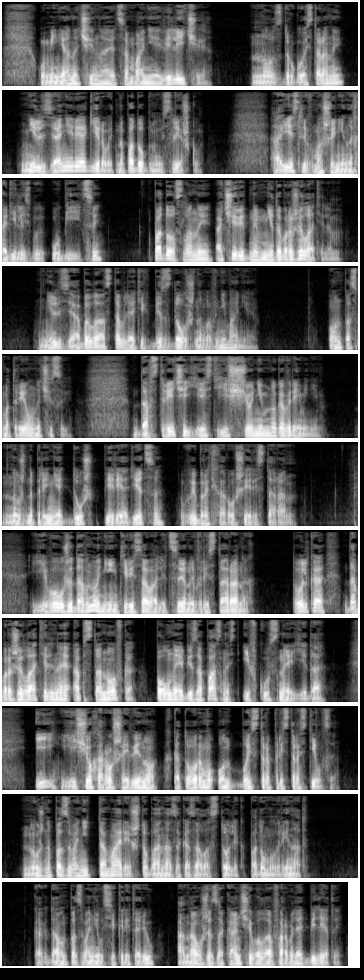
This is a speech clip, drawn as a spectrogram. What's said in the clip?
У меня начинается мания величия. Но, с другой стороны, нельзя не реагировать на подобную слежку. А если в машине находились бы убийцы, подосланные очередным недоброжелателем? Нельзя было оставлять их без должного внимания. Он посмотрел на часы. До встречи есть еще немного времени. Нужно принять душ, переодеться, выбрать хороший ресторан. Его уже давно не интересовали цены в ресторанах, только доброжелательная обстановка, полная безопасность и вкусная еда. И еще хорошее вино, к которому он быстро пристрастился. Нужно позвонить Тамаре, чтобы она заказала столик, подумал Ренат. Когда он позвонил секретарю, она уже заканчивала оформлять билеты.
